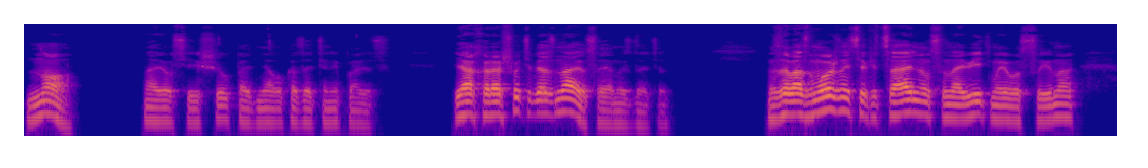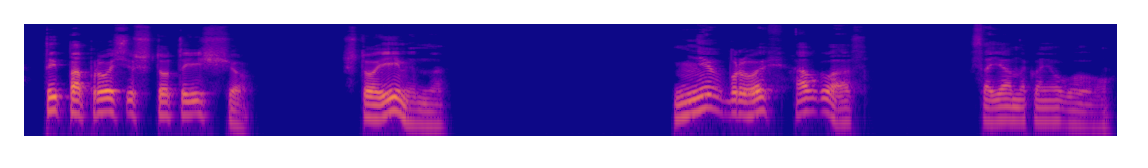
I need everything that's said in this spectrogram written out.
Но, — Навел Сейшил поднял указательный палец, — я хорошо тебя знаю, Саян-издатель. За возможность официально усыновить моего сына ты попросишь что-то еще. Что именно? Не в бровь, а в глаз. Саян наклонил голову.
